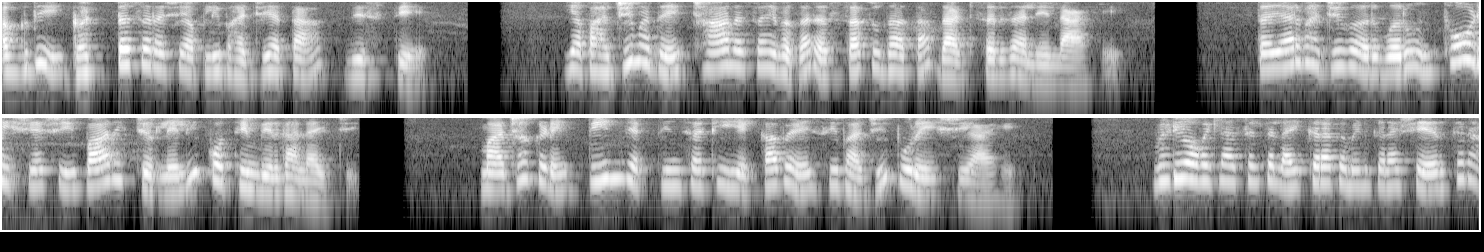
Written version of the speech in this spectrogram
अगदी घट्टसर अशी आपली भाजी आता दिसते या भाजीमध्ये छान असा हे बघा रस्सासुद्धा आता दाटसर झालेला आहे. तयार भाजीवर वरून थोडीशी अशी बारीक चिरलेली कोथिंबीर घालायची. माझ्याकडे तीन व्यक्तींसाठी एका वेळेस ही भाजी पुरेशी आहे. व्हिडिओ आवडला असेल तर लाईक करा कमेंट करा शेअर करा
